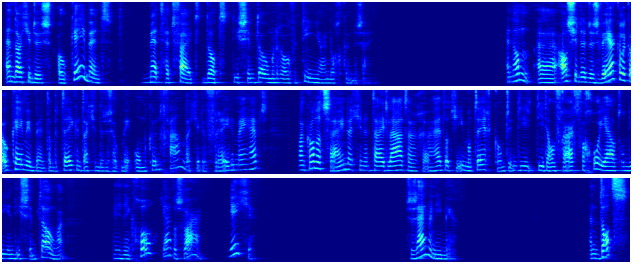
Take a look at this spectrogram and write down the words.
En dat je dus oké bent met het feit dat die symptomen er over tien jaar nog kunnen zijn. En dan, eh, als je er dus werkelijk oké mee bent, dat betekent dat je er dus ook mee om kunt gaan, dat je er vrede mee hebt. Dan kan het zijn dat je een tijd later, eh, dat je iemand tegenkomt en die, die dan vraagt van, goh, jij had toch die en die symptomen? En je denkt, goh, ja, dat is waar. Jeetje. Ze zijn er niet meer. En dat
